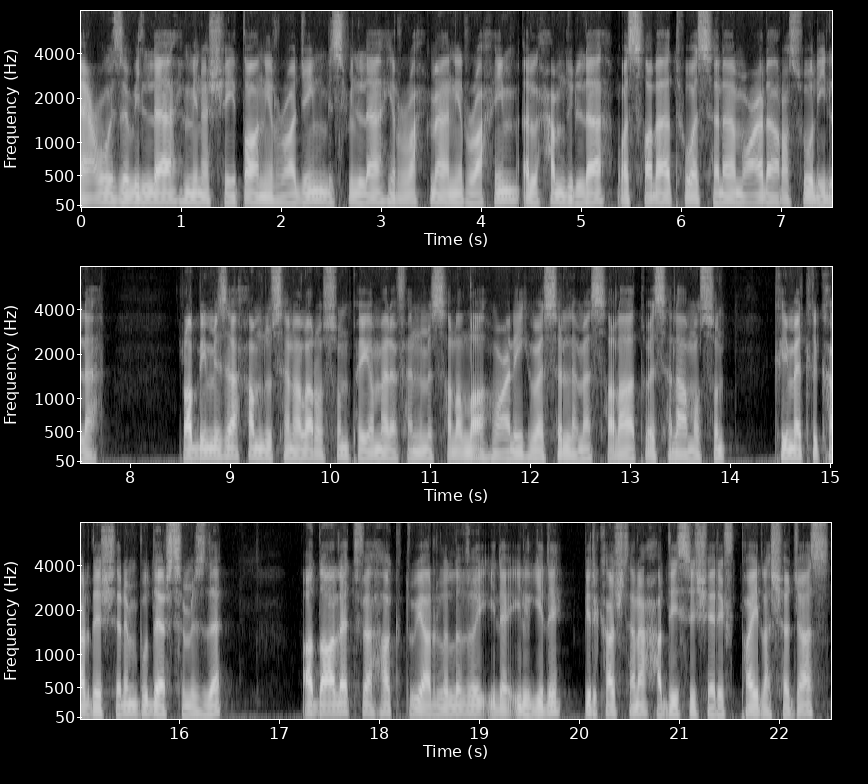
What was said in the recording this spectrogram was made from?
Euzu billahi mineşşeytanirracim. Bismillahirrahmanirrahim. Elhamdülillah ve salatu ve selamu ala Resulillah. Rabbimize hamdü senalar olsun. Peygamber Efendimiz sallallahu aleyhi ve selleme salat ve selam olsun. Kıymetli kardeşlerim bu dersimizde adalet ve hak duyarlılığı ile ilgili birkaç tane hadisi şerif paylaşacağız.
